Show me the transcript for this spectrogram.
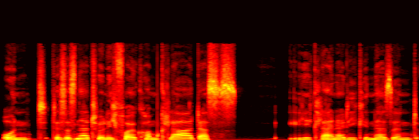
Und das ist natürlich vollkommen klar, dass je kleiner die Kinder sind,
